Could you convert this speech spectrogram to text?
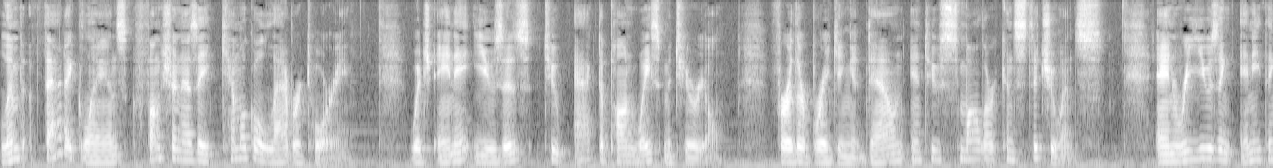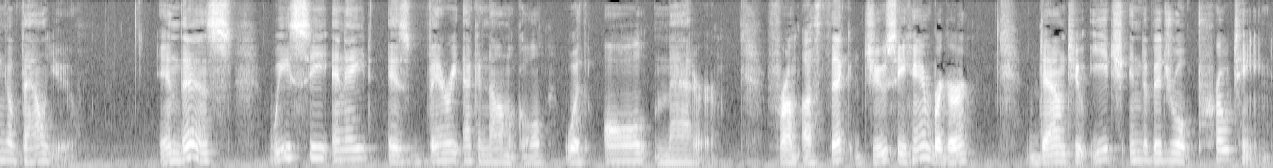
Lymphatic glands function as a chemical laboratory which innate uses to act upon waste material, further breaking it down into smaller constituents and reusing anything of value. In this, we see innate is very economical with all matter, from a thick, juicy hamburger down to each individual protein,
